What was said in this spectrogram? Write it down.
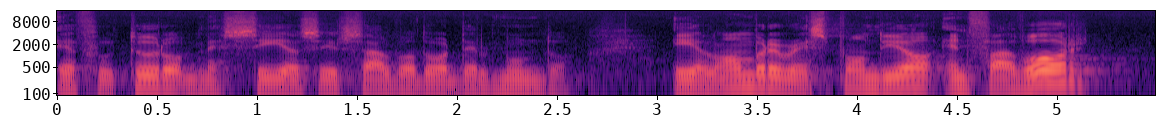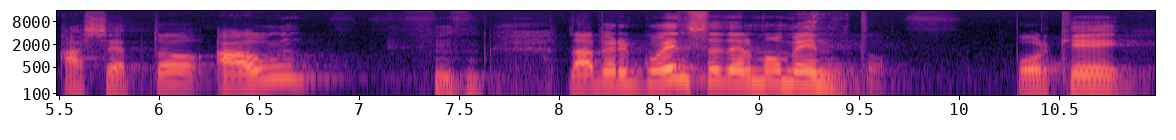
el futuro Mesías y Salvador del mundo. Y el hombre respondió en favor, aceptó aún la vergüenza del momento, porque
